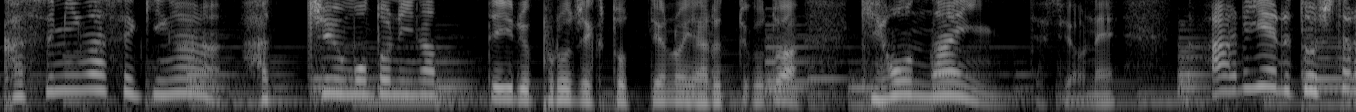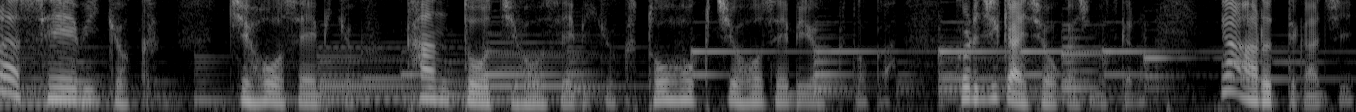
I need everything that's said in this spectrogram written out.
霞が関が発注元になっているプロジェクトっていうのをやるってことは基本ないんですよね。ありえるとしたら整備局、地方整備局、関東地方整備局、東北地方整備局とか、これ次回紹介しますけど、があるって感じ。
